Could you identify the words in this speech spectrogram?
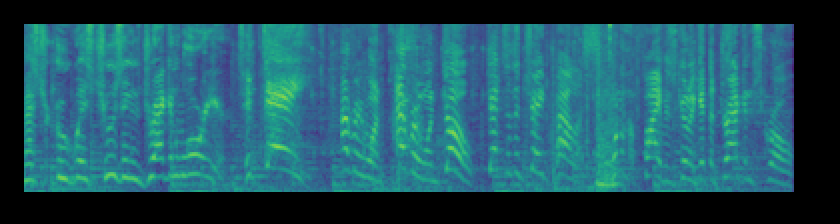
Master Oogway's choosing the Dragon Warrior. Today! Everyone, everyone, go! Get to the Jade Palace! One of the five is gonna get the Dragon Scroll.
